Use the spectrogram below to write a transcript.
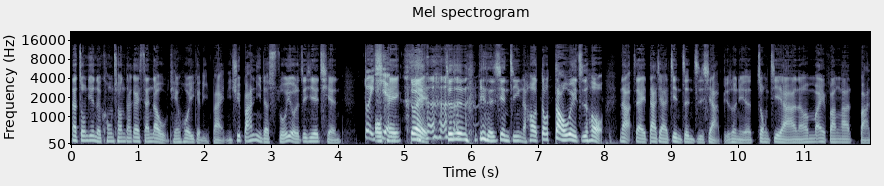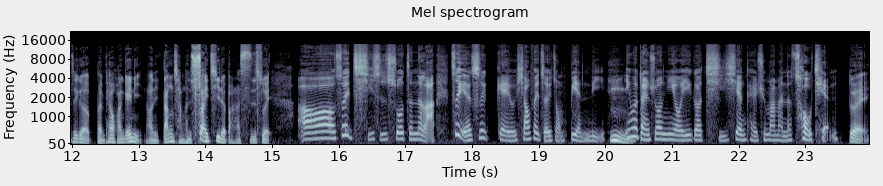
那中间的空窗大概三到五天或一个礼拜，你去把你的所有的这些钱兑现。OK，对，就是变成现金，然后都到位之后，那在大家的见证之下，比如说你的中介啊，然后卖方啊，把这个本票还给你，然后你当场很帅气的把它撕碎。哦，所以其实说真的啦，这也是给消费者一种便利，嗯，因为等于说你有一个期限可以去慢慢的凑钱。对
